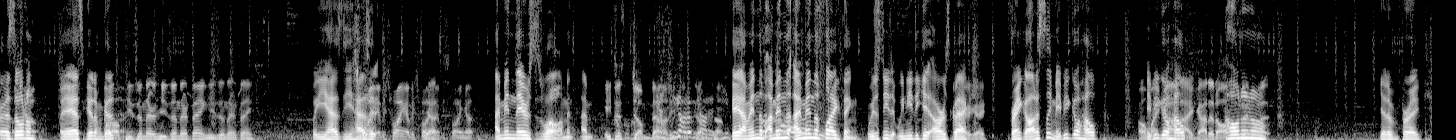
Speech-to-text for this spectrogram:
Try to zone him. Oh, yeah, it's good. I'm good. Oh, he's in there. He's in their thing. He's in their thing. But he has. He he's has it. Up, he's flying up. He's flying yeah. up. He's flying up. I'm in theirs as well. I'm in. I'm. He just jumped down. Yes, he we got it. We got it. Okay, I'm in the. I'm in the. I'm in the flag thing. We just need. We need to get ours back. Okay, okay. Frank, honestly, maybe go help. Oh maybe my go God, help. I got it all. Oh no no. no. Get him, Frank.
